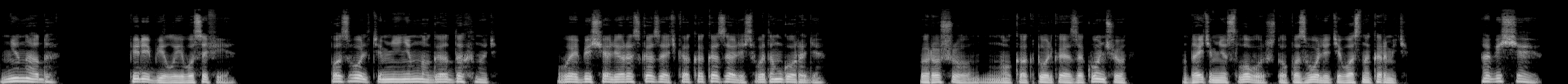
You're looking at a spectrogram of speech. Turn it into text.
«Не надо», — перебила его София. «Позвольте мне немного отдохнуть. Вы обещали рассказать, как оказались в этом городе». «Хорошо, но как только я закончу, дайте мне слово, что позволите вас накормить». «Обещаю».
